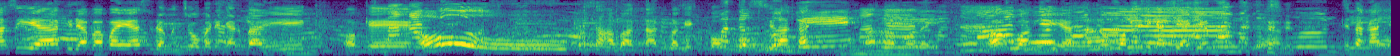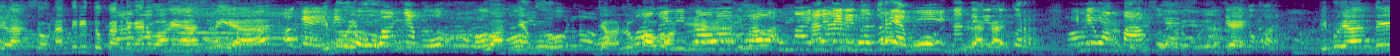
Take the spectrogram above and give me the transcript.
kasih ya. Tidak apa-apa ya, sudah mencoba dengan baik. Oke. Semangat, Oh, persahabatan bagi kelompok. Silakan. Ah, boleh. Oh, uangnya ya. Ah, Uangnya dikasih aja, Bun. Kita kasih langsung. Nanti ditukar dengan uang yang asli ya. Oke, ini Ibu, Bu, ibu. uangnya, Bu. Uangnya, Bu. Jangan lupa uangnya. Nanti ditukar ya, Bu. Nanti ditukar. Ini uang palsu. ya. Oke. Ibu Yanti,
